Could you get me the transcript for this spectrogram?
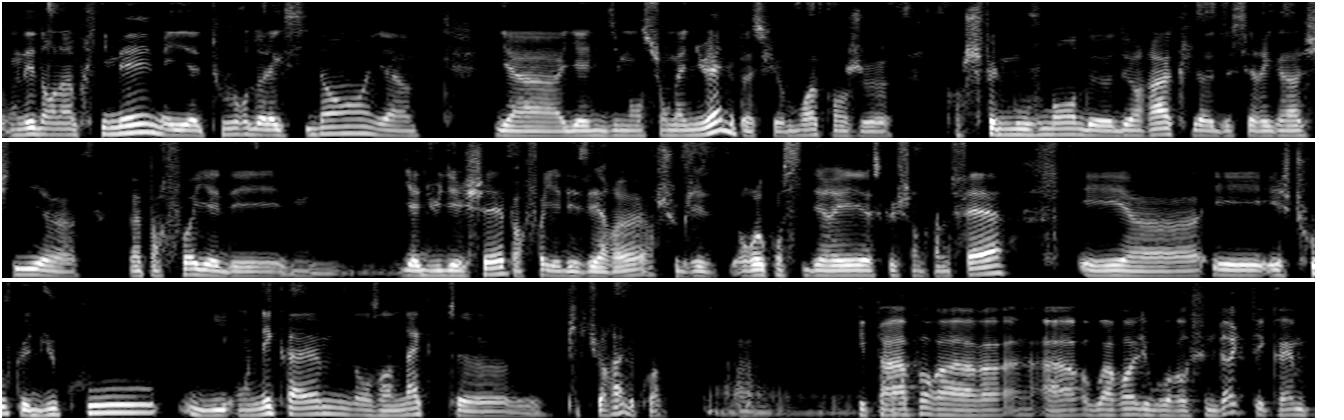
on est dans l'imprimé, mais il y a toujours de l'accident, il y a, il y a, il y a une dimension manuelle, parce que moi, quand je, quand je fais le mouvement de, de racle, de sérigraphie, euh, bah, parfois il y, a des, il y a du déchet, parfois il y a des erreurs, je suis obligé de reconsidérer ce que je suis en train de faire. Et, euh, et, et je trouve que du coup, on est quand même dans un acte euh, pictural. Quoi. et par rapport à, à Warhol et Rauschenberg, tu es quand même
